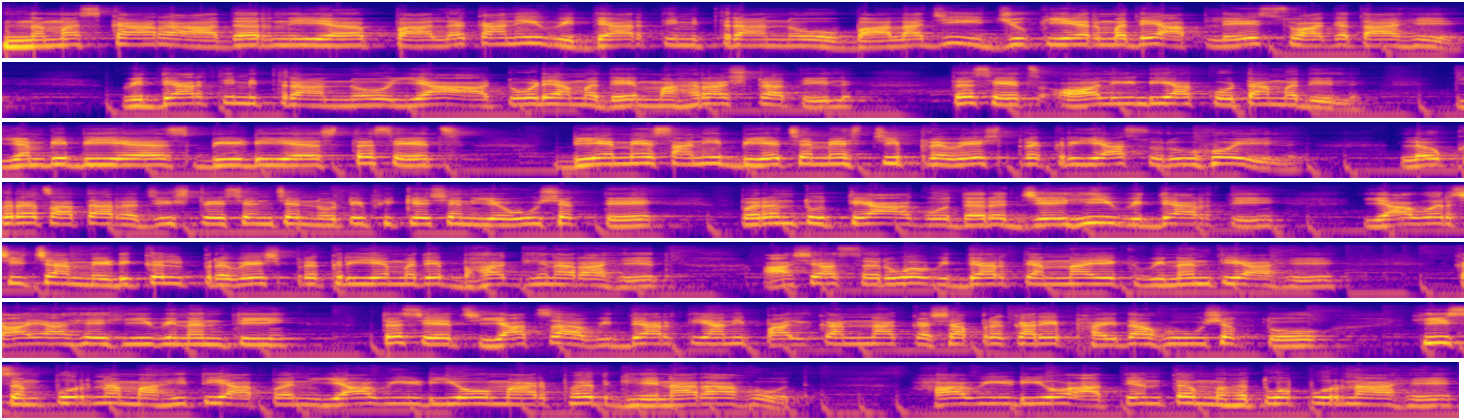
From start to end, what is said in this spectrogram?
नमस्कार आदरणीय पालक आणि विद्यार्थी मित्रांनो बालाजी एज्युकेअरमध्ये आपले स्वागत आहे. विद्यार्थी मित्रांनो या आठवड्यामध्ये महाराष्ट्रातील तसेच all India कोटामधील M B B S B D S तसेच बी एम एस आणि बी एच एम एसची प्रवेश प्रक्रिया सुरू होईल. लवकरच आता रजिस्ट्रेशनचे नोटिफिकेशन येऊ शकते परंतु त्या अगोदर जेही विद्यार्थी यावर्षीच्या मेडिकल प्रवेश प्रक्रियेमध्ये भाग घेणार आहेत. अशा सर्व विद्यार्थ्यांना एक विनंती आहे. काय आहे ही विनंती? तसेच याचा विद्यार्थी आणि पालकांना कशाप्रकारे फायदा होऊ शकतो ही संपूर्ण माहिती आपण या व्हिडिओमार्फत घेणार आहोत. हा व्हिडिओ अत्यंत महत्त्वपूर्ण आहे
